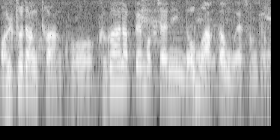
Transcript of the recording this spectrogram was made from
얼토당토 않고 그거 하나 빼먹자니 너무 아까운 거야 성경은.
